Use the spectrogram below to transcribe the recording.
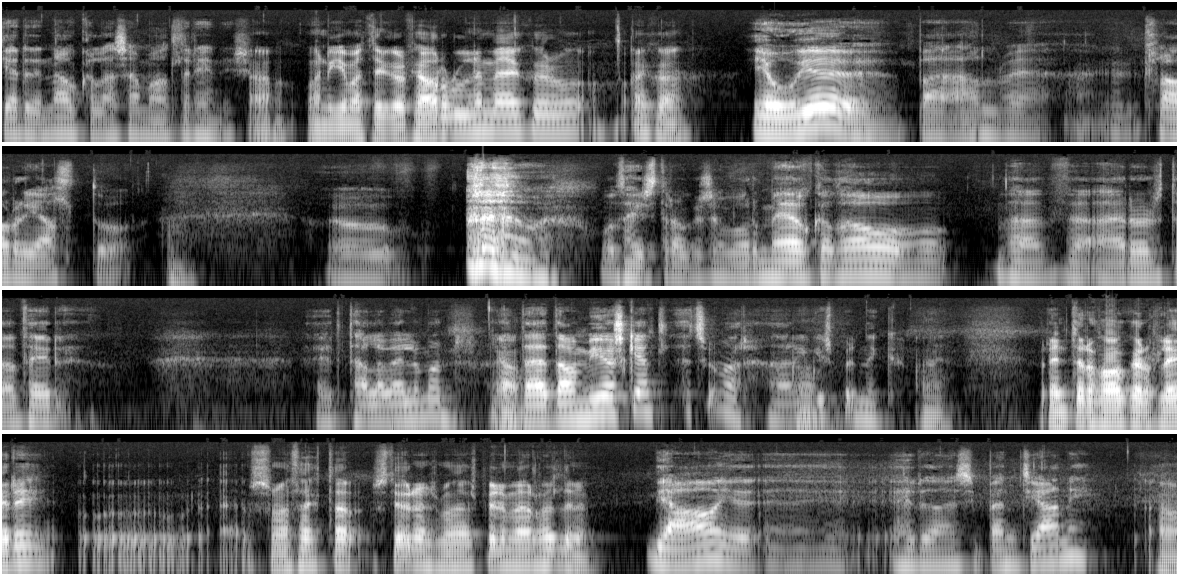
gerði nákvæmlega sama allir Já, var hann ekki mættir ykkur fjárúlinni með ykkur og, og eitthvað? Jú, jú, bara alveg klára í allt og, og, og þeir strákar sem voru með okkar þá og það, það er öll að þeir þeir tala vel um hann. Þetta var mjög skemmtilegt sumar, það er ekki spurning. Reyndur að fá okkar fleiri og, svona þekktar stjórnir sem það spila með á höldinu? Já, ég, ég heyrði aðeins í Benjani Já,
